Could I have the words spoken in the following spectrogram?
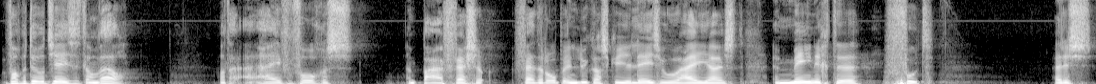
wat bedoelt Jezus dan wel? Want hij vervolgens een paar versen verderop in Lucas kun je lezen hoe hij juist een menigte voedt. Dus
